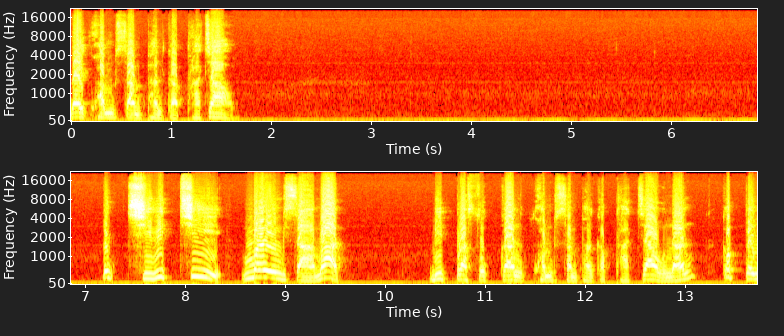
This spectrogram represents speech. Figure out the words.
ในความสัมพันธ์กับพระเจ้า เป็นชีวิตที่ไม่สามารถมีประสบการณ์ความสัมพันธ์กับพระเจ้านั้น ก็เป็น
